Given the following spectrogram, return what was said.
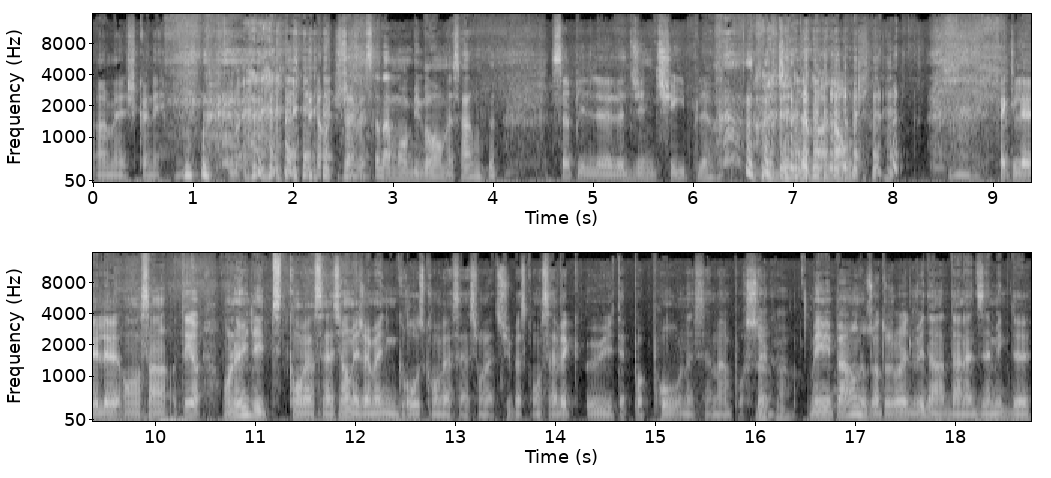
Ah, mais je connais. J'avais ça dans mon biberon, me semble. Ça, puis le, le gin cheap, là. Le gin de mon oncle. Fait que le, le- on, on a eu des petites conversations, mais jamais une grosse conversation là-dessus, parce qu'on savait qu'eux, ils étaient pas pour nécessairement pour ça. D'accord. Mais mes parents nous ont toujours élevés dans, dans la dynamique de.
